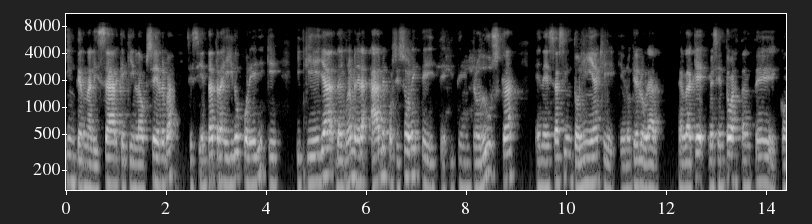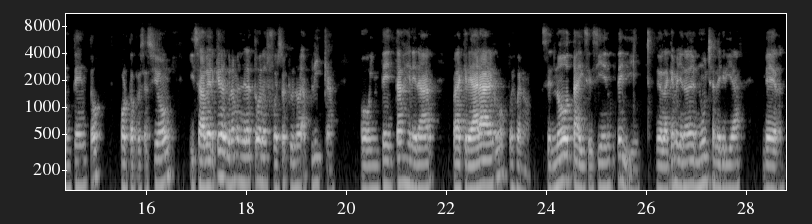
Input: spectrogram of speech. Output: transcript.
internalizar, que quien la observa se sienta atraído por ella y que, y que ella de alguna manera hable por sí sola y te, y te, introduzca en esa sintonía que, que uno quiere lograr. La verdad que me siento bastante contento por tu apreciación y saber que de alguna manera todo el esfuerzo que uno aplica o intenta generar para crear algo, pues bueno, se nota y se siente y de verdad que me llena de mucha alegría ver,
